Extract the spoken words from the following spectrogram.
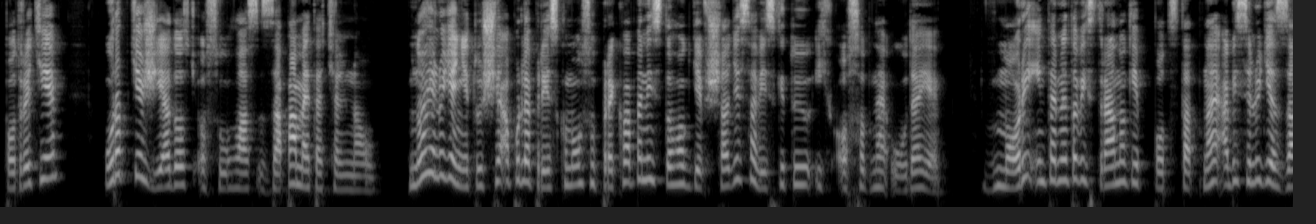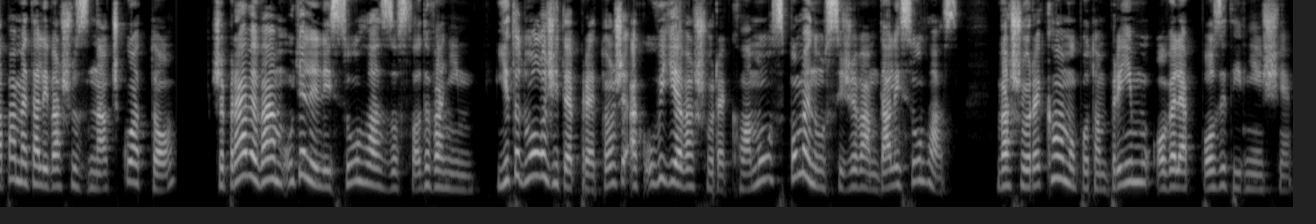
Po tretie, urobte žiadosť o súhlas zapamätateľnou. Mnohí ľudia netušia a podľa prieskumov sú prekvapení z toho, kde všade sa vyskytujú ich osobné údaje. V mori internetových stránok je podstatné, aby si ľudia zapamätali vašu značku a to, že práve vám udelili súhlas so sledovaním. Je to dôležité preto, že ak uvidia vašu reklamu, spomenú si, že vám dali súhlas. Vašu reklamu potom príjmu oveľa pozitívnejšie.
